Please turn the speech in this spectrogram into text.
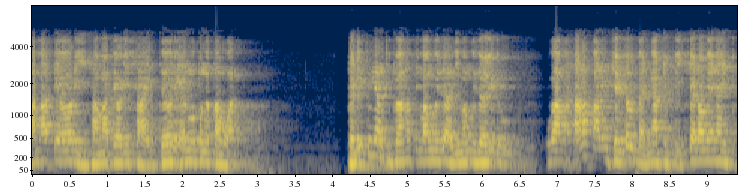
sama teori, sama teori sains, teori ilmu pengetahuan. Dan itu yang dibahas Imam Ghazali. Imam Ghazali itu ulama salah paling gentleman ngadepi fenomena itu.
